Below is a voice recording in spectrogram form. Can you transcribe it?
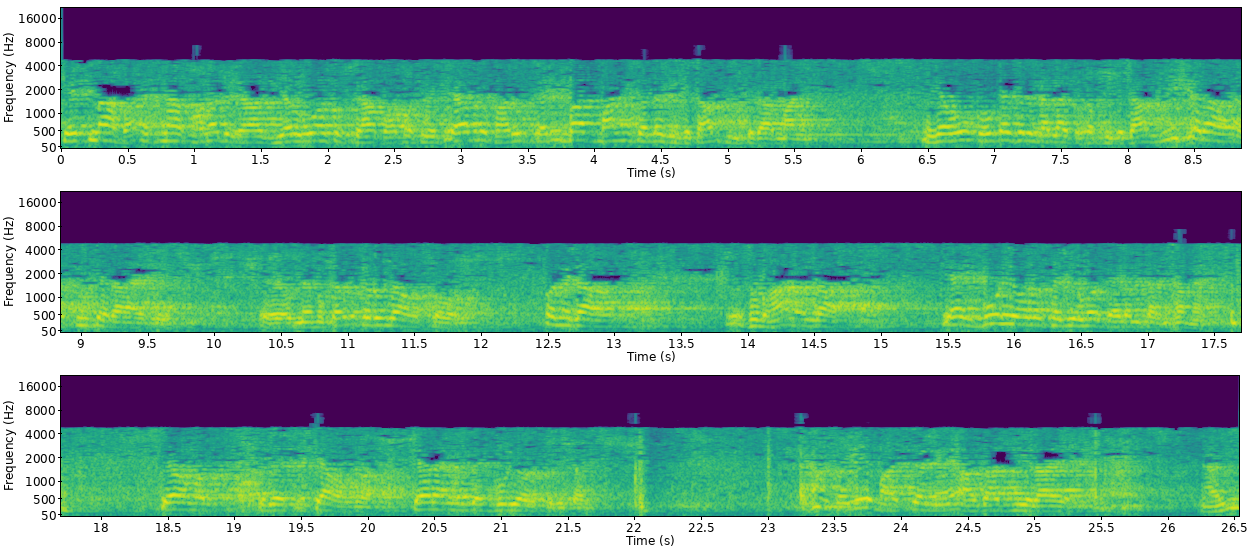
کتنا اتنا سونا دیا ہوا تو کیا واپس میں کیا فاروق تیری بات مانے کر لے کہ کتاب کی کتاب مانے۔ لیکن وہ کیسے نکالا تو اپنی کتاب نہیں کہہ رہا ہے کیوں کہہ رہا ہے کہ میں مقرر کروں گا اس کو۔ انہوں نے کہا سبحان اللہ کیا ایک بوڑھی عورت سے بھی عمر کا علم کا کم ہے؟ کیا عمر تجھے کیا ہوگا؟ کیا رہا ہے ایک بوڑھی عورت سے بھی کم تو یہ ماسٹر نے آزادی رائے یعنی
